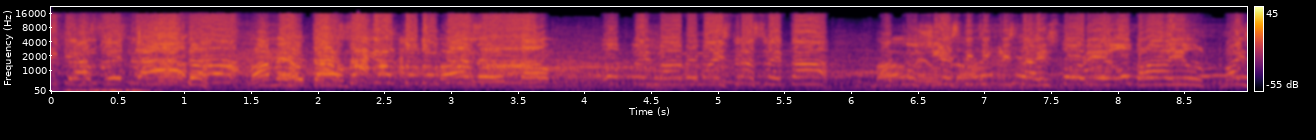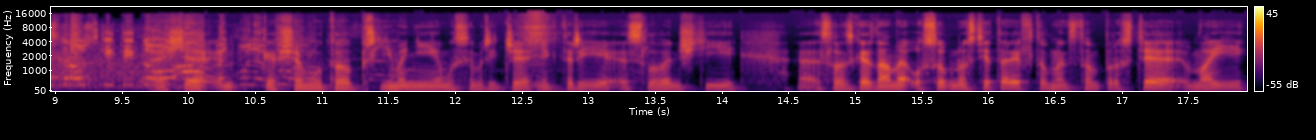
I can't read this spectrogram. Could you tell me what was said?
říká. Máme ho tam! Máme ho tam! Světa! Ako šiestý cyklista historie obhájil majstrovský titul. Ještě ke všemu to příjmení musím říct, že někteří slovenští, eh, slovenské známé osobnosti tady v tomhle tom prostě mají,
